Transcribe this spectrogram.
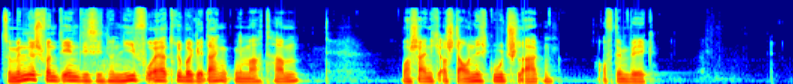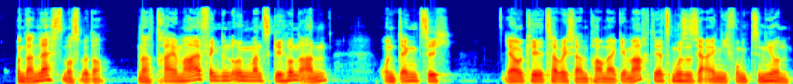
zumindest von denen, die sich noch nie vorher drüber Gedanken gemacht haben, wahrscheinlich erstaunlich gut schlagen auf dem Weg. Und dann lässt man es wieder. Nach drei Mal fängt dann irgendwann das Gehirn an und denkt sich, ja, okay, jetzt habe ich es ja ein paar Mal gemacht, jetzt muss es ja eigentlich funktionieren.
